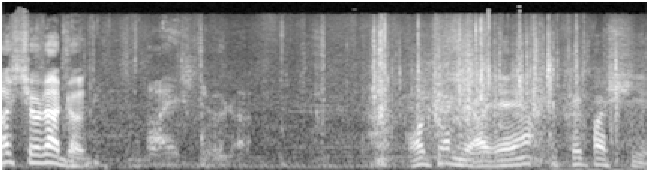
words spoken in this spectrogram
Reste là, Doug. Reste là. Retourne derrière, fais pas chier.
